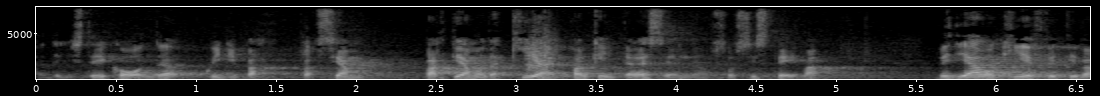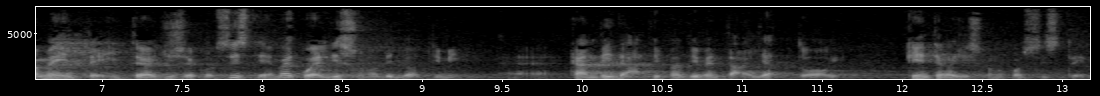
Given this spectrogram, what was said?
eh, degli stakeholder, quindi partiamo, partiamo da chi ha qualche interesse nel nostro sistema, vediamo chi effettivamente interagisce col sistema e quelli sono degli ottimi eh, candidati per diventare gli attori che interagiscono col sistema.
